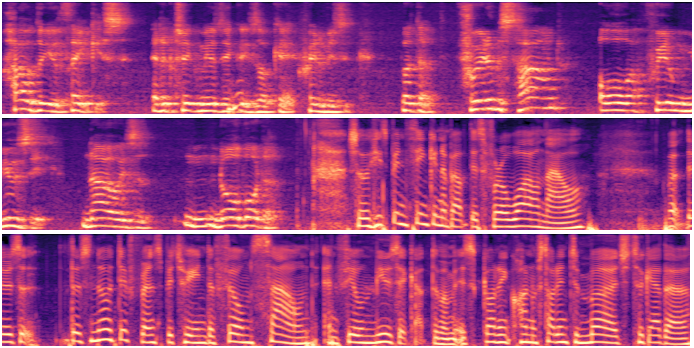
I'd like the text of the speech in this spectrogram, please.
how do you think is electric music is okay, film music, but uh, film sound or film music now is no border. So he's been thinking about this for a while now, but there's a there's no difference between the film sound and film music at the moment. It's getting kind of starting to merge together.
